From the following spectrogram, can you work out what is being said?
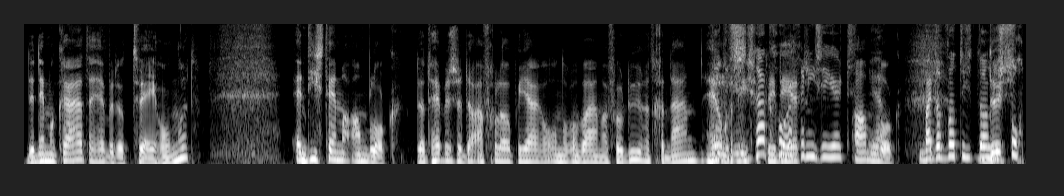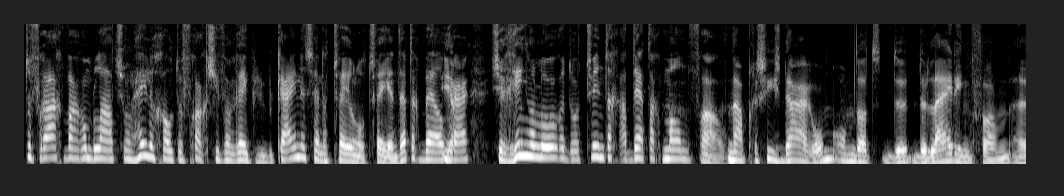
De democraten hebben er 200. En die stemmen en blok. Dat hebben ze de afgelopen jaren onder Obama voortdurend gedaan. Heel strak georganiseerd. En blok. Ja. Maar dat, wat is, dan dus, is toch de vraag... waarom laat zo'n hele grote fractie van republikeinen... het zijn er 232 bij elkaar... Ja. ze ringeloren door 20 à 30 man vrouw? Nou, precies daarom. Omdat de, de leiding van uh,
